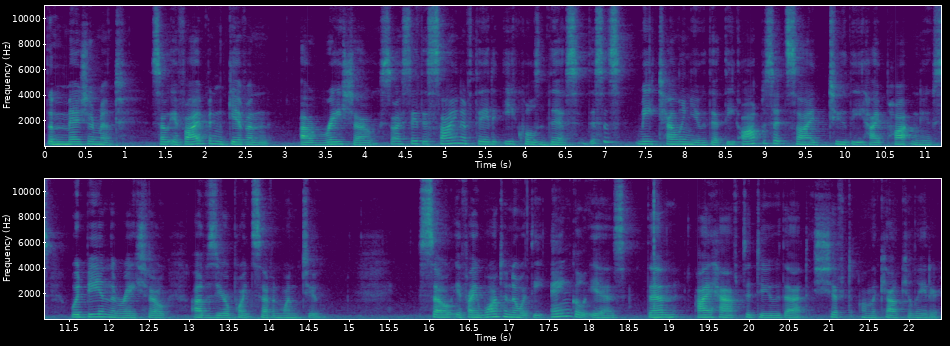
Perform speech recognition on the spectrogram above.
the measurement. So if I've been given a ratio, so I say the sine of theta equals this. This is me telling you that the opposite side to the hypotenuse would be in the ratio of 0.712. So if I want to know what the angle is, then I have to do that shift on the calculator.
